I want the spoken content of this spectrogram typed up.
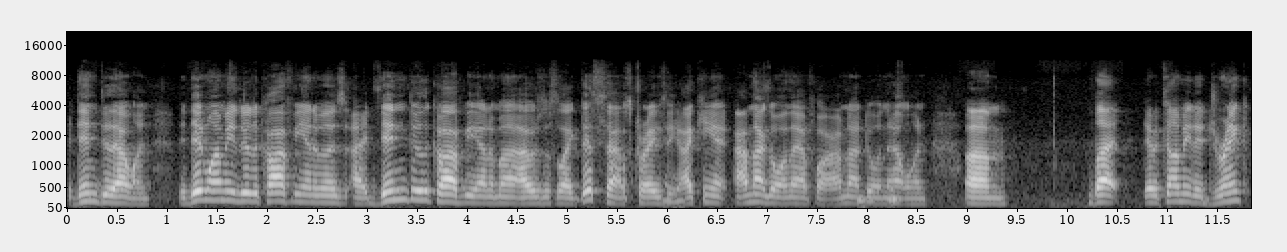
I didn't do that one. They did want me to do the coffee enemas. I didn't do the coffee enema. I was just like, this sounds crazy. I can't. I'm not going that far. I'm not doing that one. Um, but they were telling me to drink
